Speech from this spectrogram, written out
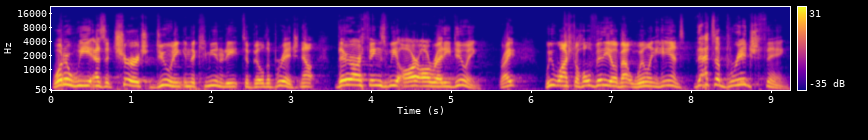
What are we as a church doing in the community to build a bridge? Now, there are things we are already doing right? We watched a whole video about willing hands. That's a bridge thing,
